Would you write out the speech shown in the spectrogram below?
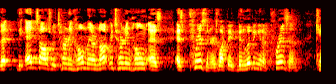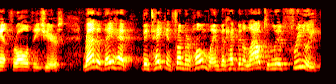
that the exiles returning home, they are not returning home as, as prisoners, like they've been living in a prison camp for all of these years. Rather, they had been taken from their homeland, but had been allowed to live freely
